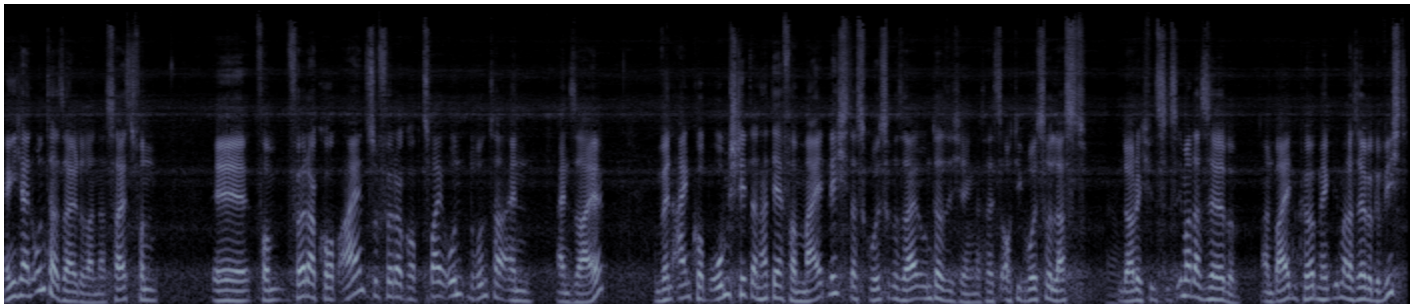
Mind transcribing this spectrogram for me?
hänge ich ein Unterseil dran. Das heißt, von, äh, vom Förderkorb 1 zu Förderkorb 2 unten drunter ein, ein Seil. Und wenn ein Korb oben steht, dann hat der vermeintlich das größere Seil unter sich hängen. Das heißt auch die größere Last. Und dadurch ist es immer dasselbe. An beiden Körben hängt immer dasselbe Gewicht.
